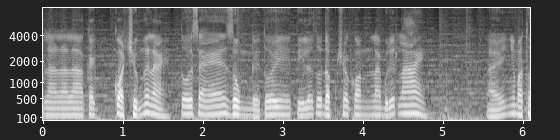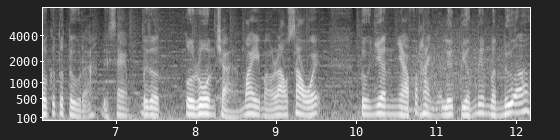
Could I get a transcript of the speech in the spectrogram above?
là là, là cái quả trứng này này Tôi sẽ dùng để tôi tí nữa tôi đập cho con Live Line Đấy nhưng mà thôi cứ từ từ đã để xem. Bây giờ tôi roll trả may mà round sau ấy. Tự nhiên nhà phát hành lại lên tiếng thêm lần nữa.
